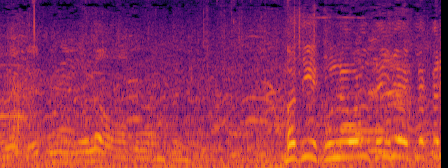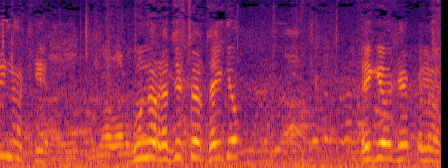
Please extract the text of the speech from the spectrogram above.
હવે ગેટની બોલાવો આપણે. બધી ગુનાવાળું થઈ જાય એટલે કરી નાખીએ ગુનો રજિસ્ટર થઈ ગયો. થઈ ગયો છે પેલા.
